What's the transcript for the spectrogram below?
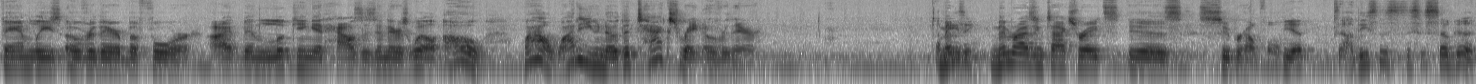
families over there before. I've been looking at houses in there as well. Oh, wow. Why do you know the tax rate over there? Mem- Amazing. memorizing tax rates is super helpful. Yep. Oh, this is this is so good.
